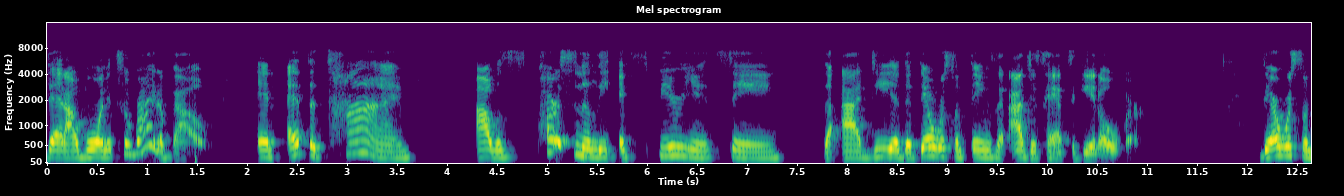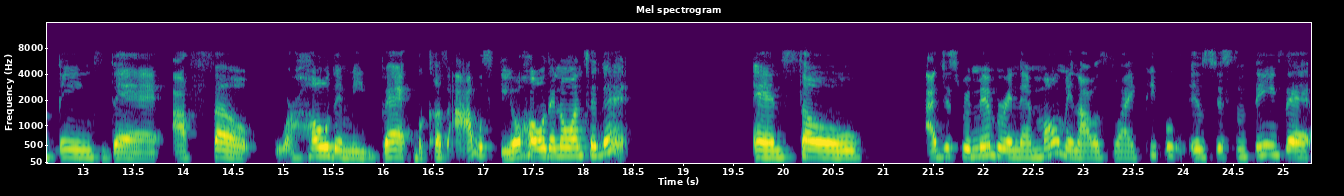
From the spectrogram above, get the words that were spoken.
that i wanted to write about? And at the time i was personally experiencing the idea that there were some things that i just had to get over. There were some things that i felt were holding me back because i was still holding on to that and so I just remember in that moment, I was like, people, it's just some things that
